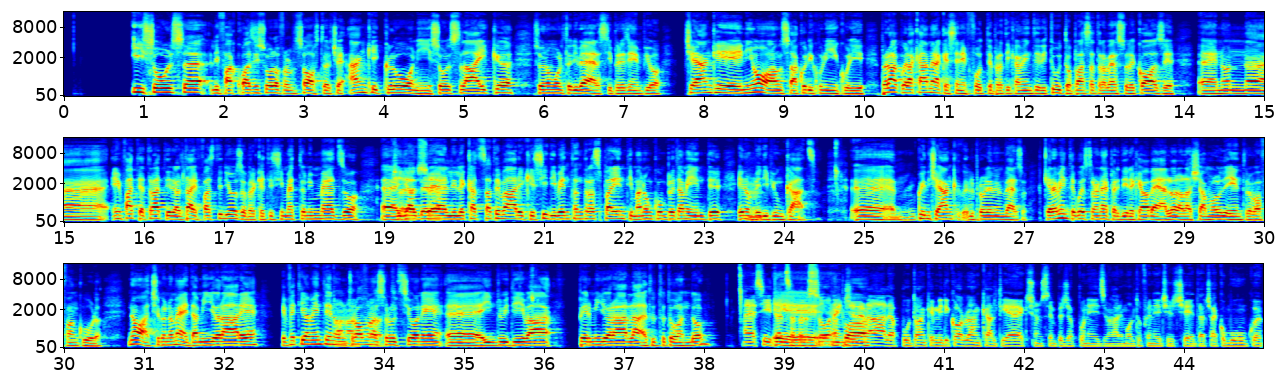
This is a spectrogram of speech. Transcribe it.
i Souls li fa quasi solo From Software, cioè anche i cloni Souls-like sono molto diversi. Per esempio, c'è anche Nioh ha un sacco di cunicoli, però ha quella camera che se ne fotte praticamente di tutto, passa attraverso le cose. Eh, non, eh, e infatti a tratti in realtà è fastidioso perché ti si mettono in mezzo eh, Cioè, gli alberelli, sì. le cazzate varie che sì diventano trasparenti ma non completamente e non Mm. vedi più un cazzo. Eh, quindi c'è anche il problema inverso. Chiaramente questo non è per dire che vabbè allora lasciamolo dentro e vaffanculo. No, secondo me è da migliorare. Effettivamente non No, no, trovo una infatti. soluzione eh, intuitiva per migliorarla a tutto tondo. Eh sì, terza E persona in generale, appunto, anche mi ricordo anche altri action, sempre giapponesi, magari molto frenetici, eccetera. Cioè, comunque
